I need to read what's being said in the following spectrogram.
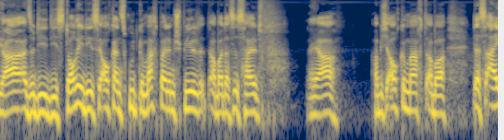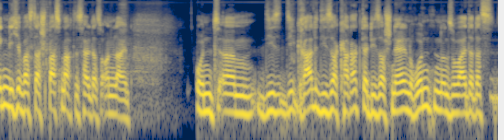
Ja, also die, die Story, die ist ja auch ganz gut gemacht bei dem Spiel, aber das ist halt, naja, habe ich auch gemacht, aber das eigentliche, was da Spaß macht, ist halt das Online. Und ähm, die, die, gerade dieser Charakter dieser schnellen Runden und so weiter, das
